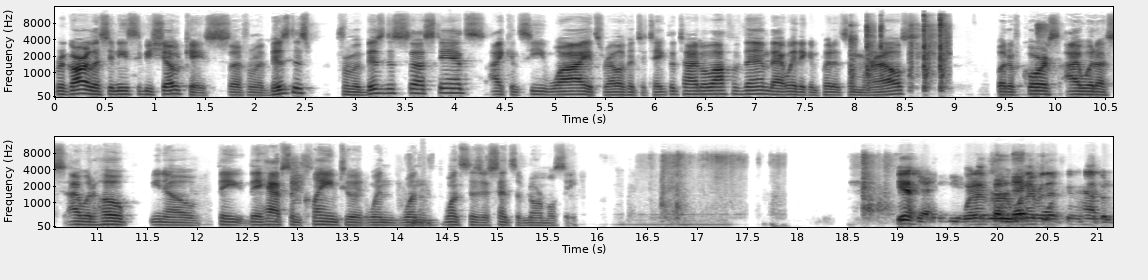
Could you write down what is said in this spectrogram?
Regardless, it needs to be showcased. So from a business from a business uh, stance, I can see why it's relevant to take the title off of them. That way, they can put it somewhere else. But of course, I would uh, I would hope you know they they have some claim to it when when once there's a sense of normalcy. Yeah, Yeah, he'd be able to whatever, come back whenever for- that's gonna happen.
